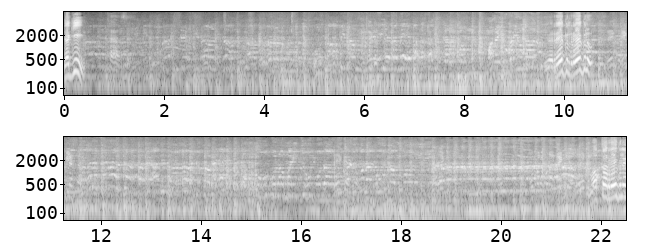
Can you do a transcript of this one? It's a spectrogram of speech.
జగ్గి. రేకులు రేకులు. మొత్తం రేకులు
